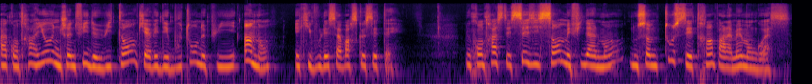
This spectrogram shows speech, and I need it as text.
A contrario, une jeune fille de 8 ans qui avait des boutons depuis un an et qui voulait savoir ce que c'était. Le contraste est saisissant, mais finalement, nous sommes tous étreints par la même angoisse.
